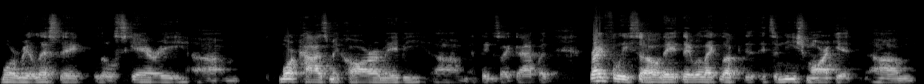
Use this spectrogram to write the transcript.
more realistic, a little scary, um, more cosmic horror maybe, um, and things like that. But rightfully so, they they were like, look, it's a niche market. Um,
